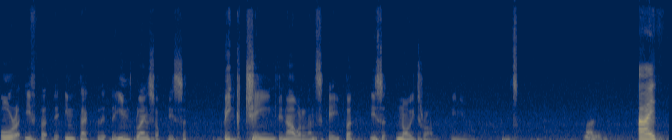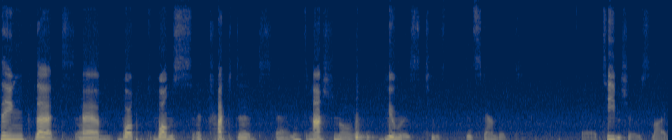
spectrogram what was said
or if the impact, the, influence of this big change in our landscape is neutral in your I think that um, what once attracted uh, international viewers to the Scandic uh, TV shows like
